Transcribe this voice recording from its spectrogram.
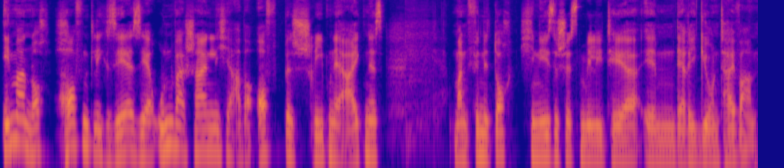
immer noch hoffentlich sehr, sehr unwahrscheinliche, aber oft beschriebene Ereignis. Man findet doch chinesisches Militär in der Region Taiwan.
